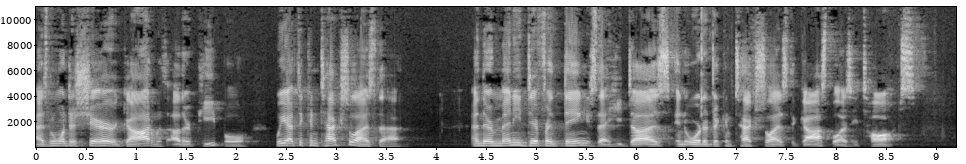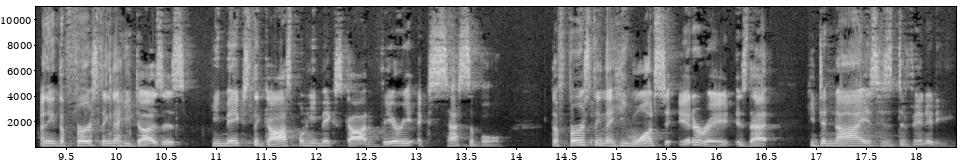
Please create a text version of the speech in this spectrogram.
as we want to share God with other people, we have to contextualize that. And there are many different things that he does in order to contextualize the gospel as he talks. I think the first thing that he does is he makes the gospel and he makes God very accessible. The first thing that he wants to iterate is that he denies his divinity.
